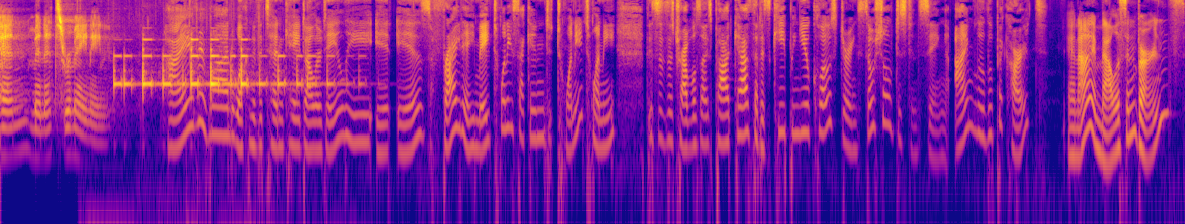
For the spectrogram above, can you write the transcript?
10 minutes remaining. Hi, everyone. Welcome to the 10K Dollar Daily. It is Friday, May 22nd, 2020. This is the Travel Size Podcast that is keeping you close during social distancing. I'm Lulu Picard. And I'm Allison Burns.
